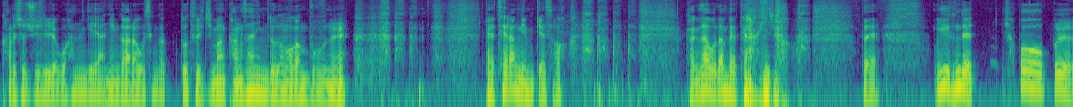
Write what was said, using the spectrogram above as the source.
가르쳐 주시려고 한 게 아닌가라고 생각도 들지만, 강사님도 넘어간 부분을 베테랑님께서 강사보단 베테랑이죠. 네. 이게 근데 협업을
